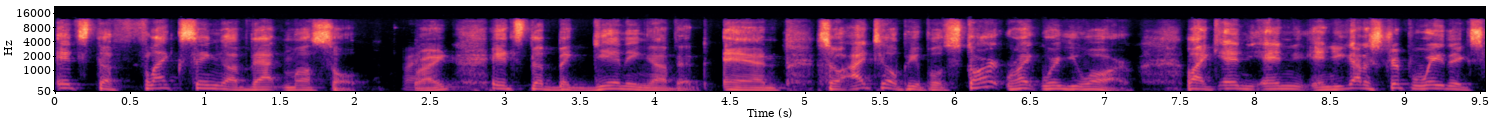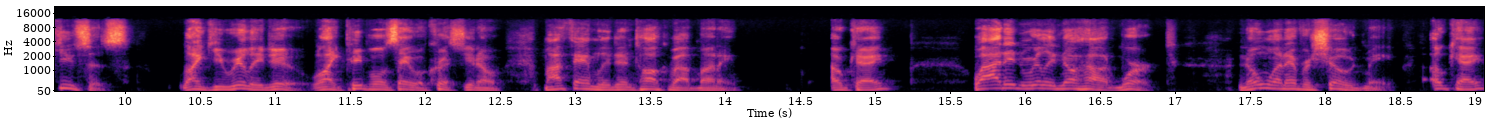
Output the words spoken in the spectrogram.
it's the flexing of that muscle. Right. right. It's the beginning of it. And so I tell people start right where you are. Like and and and you got to strip away the excuses. Like you really do. Like people will say, well, Chris, you know, my family didn't talk about money. Okay. Well, I didn't really know how it worked. No one ever showed me. Okay.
